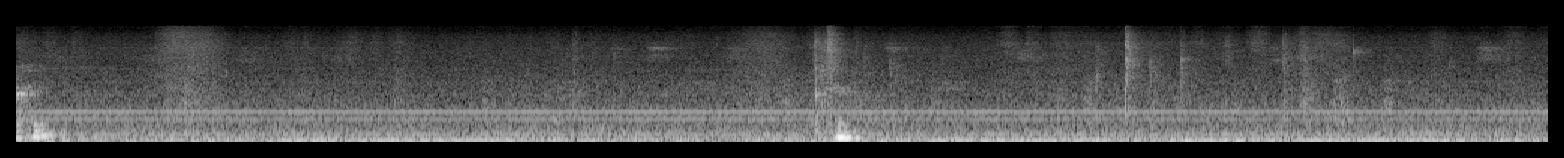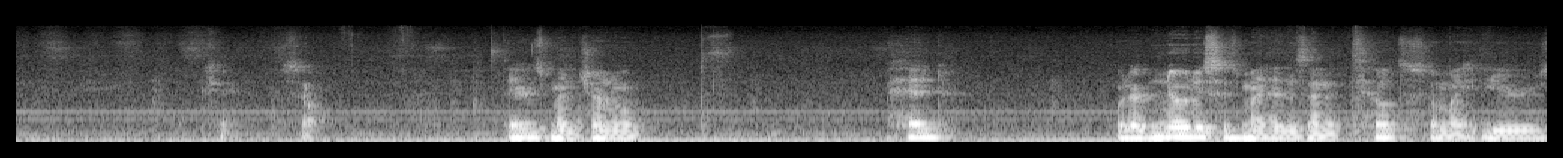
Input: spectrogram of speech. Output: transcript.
Okay. Okay. So there's my general head. What I've noticed is my head is on a tilt, so my ears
